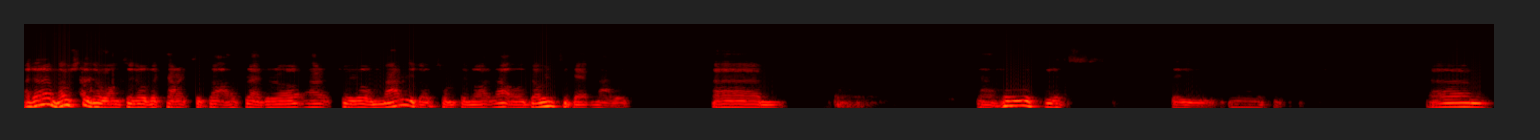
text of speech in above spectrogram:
I don't know, most of the ones in other characters that I've read are, are actually all married or something like that, or going to get married. Um, now, who would this be? Um,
